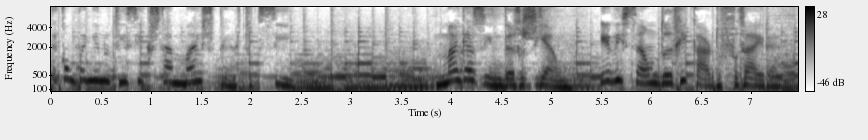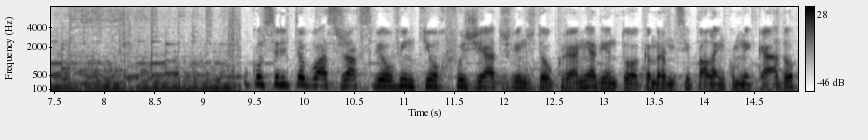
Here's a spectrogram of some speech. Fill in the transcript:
acompanhe a notícia que está mais perto de si. Magazine da Região. Edição de Ricardo Ferreira. O Conselho de Taboaço já recebeu 21 refugiados vindos da Ucrânia, adiantou a Câmara Municipal em comunicado.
